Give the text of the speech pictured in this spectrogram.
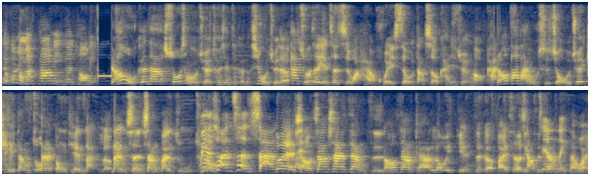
有不同吗？Tommy 跟 Tommy。然后我跟大家说，为什么我觉得推荐这个呢？是因为我觉得它除了这个颜色之外，还有灰色，我当时候看也觉得很好看。然后八百五十九，我觉得可以当做现在冬冬天来了，男生上班族别穿衬衫。对，小张现在这样子，然后这样给他露一点这个白色领小子这样子尖领在外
